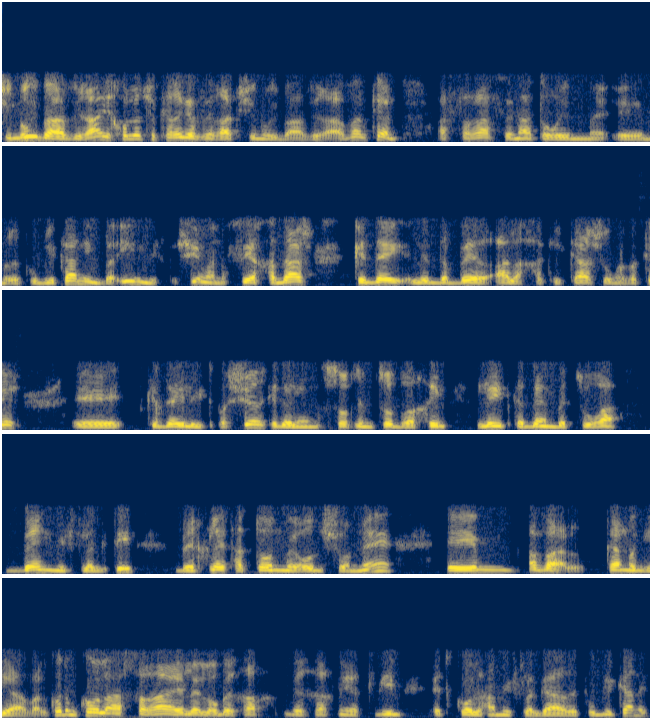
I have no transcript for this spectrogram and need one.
שינוי באווירה, יכול להיות שכרגע זה רק שינוי באווירה, אבל כן, עשרה סנטורים אה, רפובליקנים באים, נפגשים הנשיא החדש כדי לדבר על החקיקה שהוא מבקש, אה, כדי להתפשר, כדי לנסות למצוא דרכים להתקדם בצורה בין-מפלגתית, בהחלט הטון מאוד שונה. אה, אבל, כאן מגיע אבל. קודם כל, העשרה האלה לא בהכרח, בהכרח מייצגים את כל המפלגה הרפובליקנית,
